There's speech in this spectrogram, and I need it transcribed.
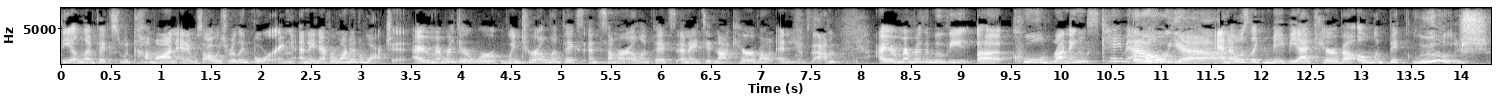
the Olympics would come on and it was always really boring and I never wanted to watch it. I remember there were Winter Olympics and Summer Olympics and I did not care about any of them. I remember the movie uh, Cool Runnings came out. Oh, yeah. And I was like, maybe I care about Olympic luge.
